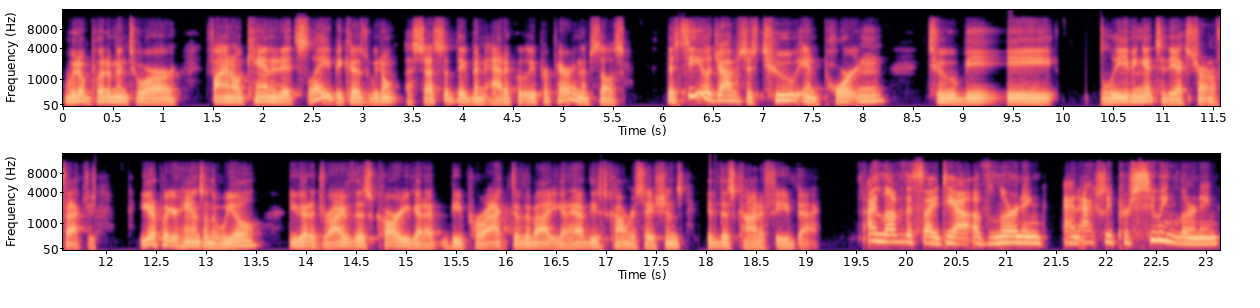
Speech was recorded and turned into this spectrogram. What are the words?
we don't put them into our final candidate slate because we don't assess that they've been adequately preparing themselves. The CEO job is just too important to be leaving it to the external factors. You got to put your hands on the wheel. You got to drive this car. You got to be proactive about it. You got to have these conversations, get this kind of feedback. I love this idea of learning and actually pursuing learning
